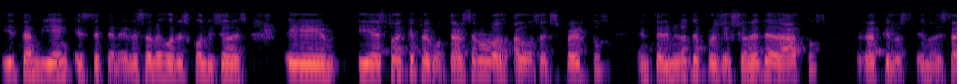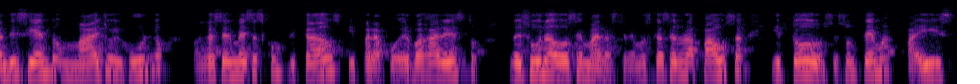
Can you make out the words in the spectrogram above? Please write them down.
y también este, tener esas mejores condiciones. Eh, y esto hay que preguntárselo a los expertos en términos de proyecciones de datos, ¿verdad? Que nos están diciendo mayo y junio van a ser meses complicados y para poder bajar esto no es una o dos semanas, tenemos que hacer una pausa y todos, es un tema país,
